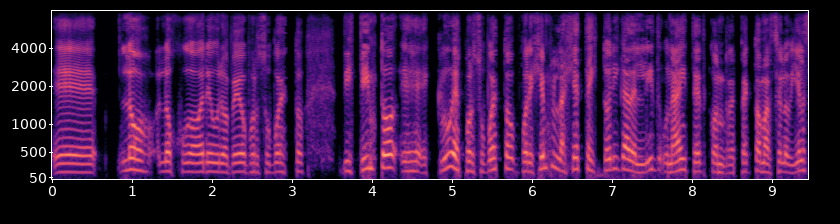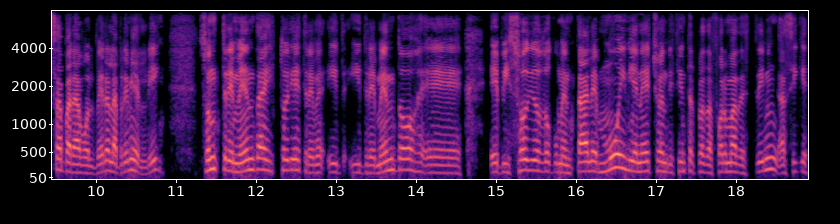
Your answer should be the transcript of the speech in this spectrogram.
eh, los, los, jugadores europeos, por supuesto, distintos eh, clubes, por supuesto, por ejemplo, la gesta histórica del Leeds United con respecto a Marcelo Bielsa para volver a la Premier League. Son tremendas historias y, y tremendos eh, episodios documentales muy bien hechos en distintas plataformas de streaming, así que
